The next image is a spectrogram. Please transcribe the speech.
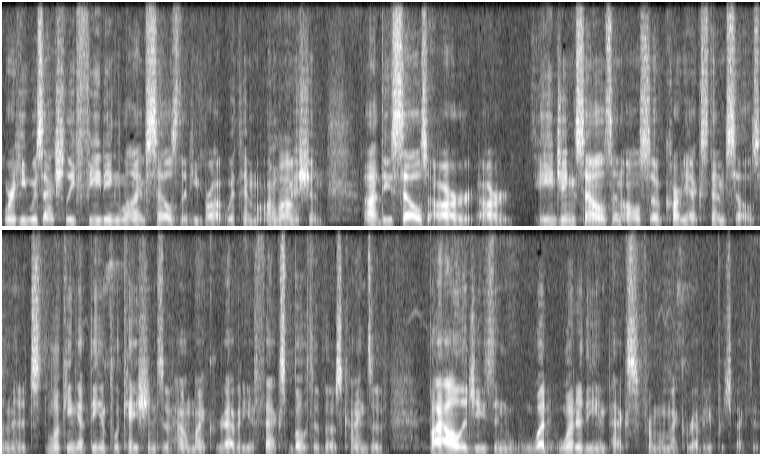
where he was actually feeding live cells that he brought with him on oh, wow. the mission. Uh, these cells are, are aging cells and also cardiac stem cells, and then it's looking at the implications of how microgravity affects both of those kinds of biologies and what, what are the impacts from a microgravity perspective.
